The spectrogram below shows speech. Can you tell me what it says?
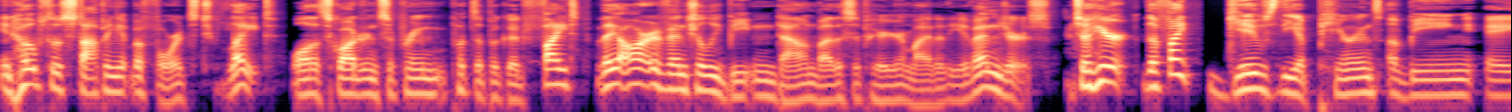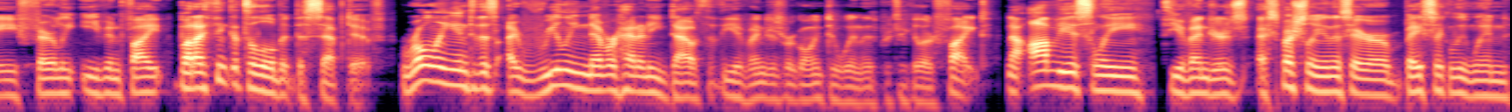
in hopes of stopping it before it's too late. While the Squadron Supreme puts up a good fight, they are eventually beaten down by the superior might of the Avengers. So here, the fight gives the appearance of being a fairly even fight, but I think it's a little bit deceptive. Rolling into this, I really never had any doubts that the Avengers were going to win this particular fight. Now, obviously, the Avengers, especially in this era, basically win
